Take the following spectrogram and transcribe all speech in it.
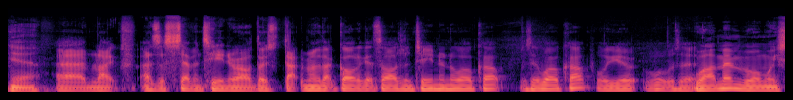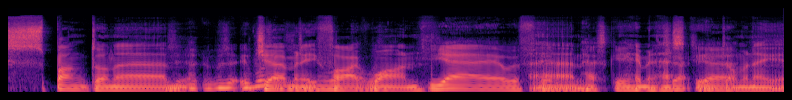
Yeah. Um, like as a 17 year old, those that remember that goal against Argentina in the World Cup? Was it World Cup or you, what was it? Well, I remember when we spunked on um, it- was it- it was Germany 5 1. Yeah, yeah, with him, Um, Heskey, him and Heskey yeah. dominated.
